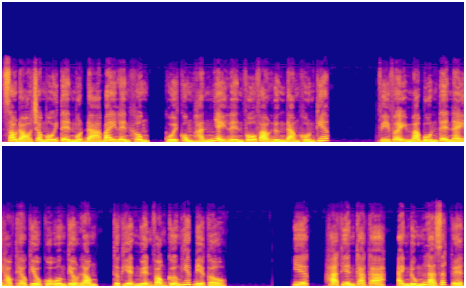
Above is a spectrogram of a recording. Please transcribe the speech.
sau đó cho mỗi tên một đá bay lên không, cuối cùng hắn nhảy lên vỗ vào lưng đám khốn kiếp. Vì vậy mà bốn tên này học theo kiểu của Uông Tiểu Long, thực hiện nguyện vọng cưỡng hiếp địa cầu. Yeah, Hạ Thiên ca ca, anh đúng là rất tuyệt.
